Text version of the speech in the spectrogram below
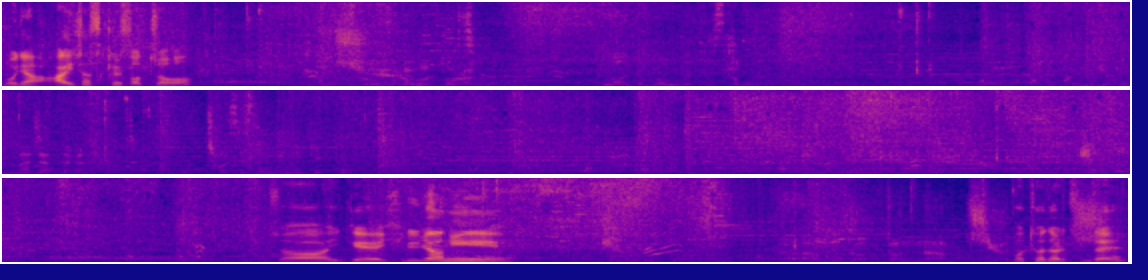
뭐냐 아이샤 스킬 썼죠. 공격에 맞았다가 저 세상 행기꾼 자 이게 힐량이 버텨야 될 텐데.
